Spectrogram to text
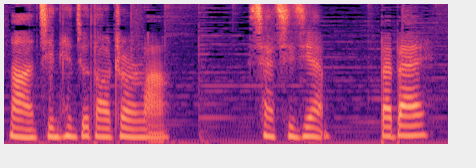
那今天就到这儿啦，下期见，拜拜。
